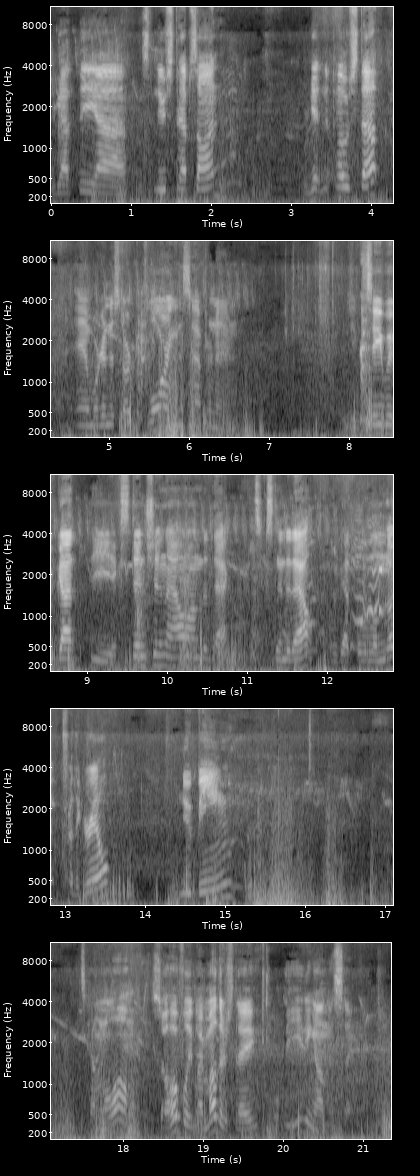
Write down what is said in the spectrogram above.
We got the uh, new steps on. We're getting the post up and we're gonna start the flooring this afternoon. As you can see, we've got the extension out on the deck. It's extended out. We've got the little nook for the grill, new beam. It's coming along. So hopefully by Mother's Day, we'll be eating on this thing.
